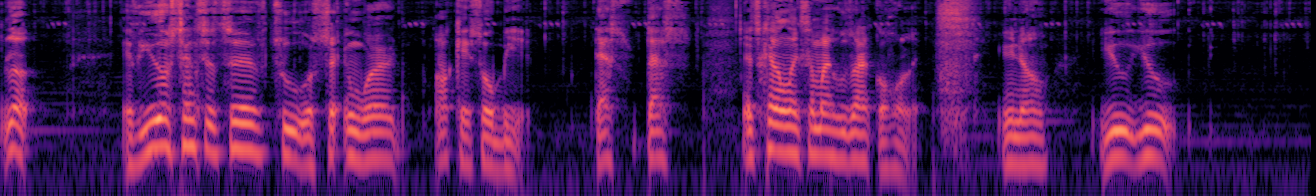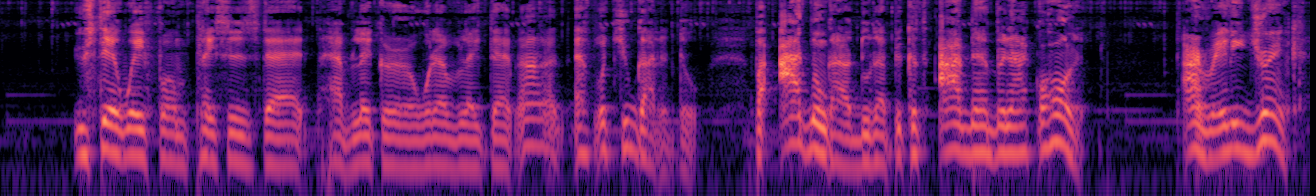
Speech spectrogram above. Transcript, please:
Look, if you're sensitive to a certain word, okay, so be it. That's that's it's kind of like somebody who's alcoholic. You know, you you you stay away from places that have liquor or whatever like that. Nah, that's what you got to do. But I don't got to do that because I've never been alcoholic. I rarely drink.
